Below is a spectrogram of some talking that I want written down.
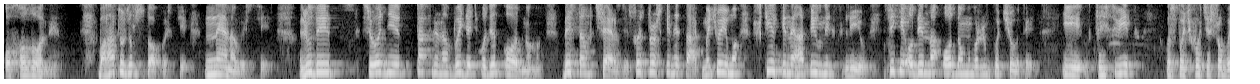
охолоне. Багато жорстокості, ненависті. Люди сьогодні так ненавидять один одного, десь там в черзі, щось трошки не так. Ми чуємо, скільки негативних слів, скільки один на одному можемо почути. І в цей світ Господь хоче, щоб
